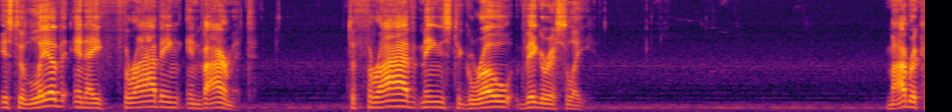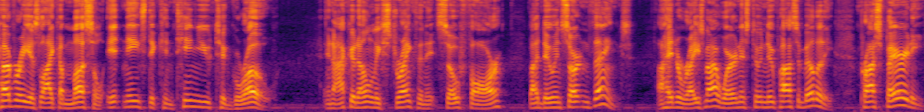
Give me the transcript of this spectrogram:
is to live in a thriving environment. To thrive means to grow vigorously. My recovery is like a muscle, it needs to continue to grow. And I could only strengthen it so far by doing certain things. I had to raise my awareness to a new possibility prosperity.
